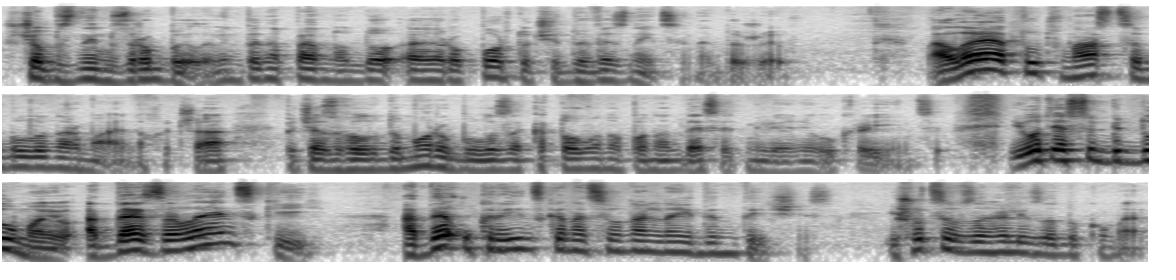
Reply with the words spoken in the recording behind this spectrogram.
Що б з ним зробили? Він би, напевно, до аеропорту чи до в'язниці не дожив. Але тут в нас це було нормально, хоча під час голодомору було закатовано понад 10 мільйонів українців. І от я собі думаю: а де Зеленський, а де українська національна ідентичність? І що це взагалі за документ?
